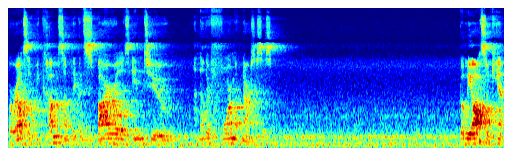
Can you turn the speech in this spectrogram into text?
or else it becomes something that spirals into another form of narcissism. But we also can't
